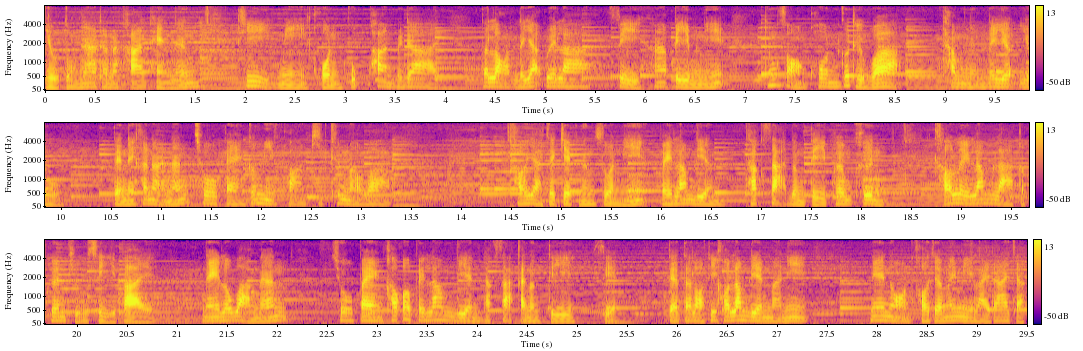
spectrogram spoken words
อยู่ตรงหน้าธนาคารแห่งหนึ่งที่มีคนพลุกพ่านไปได้ ตลอดระยะเวลา 4-5 ปีมานี้ ทั้งสองคนก็ถือว่าทำเงินได้เยอะอยู่ แต่ในขณะนั้นโชแปงก็มีความคิดขึ้นมาว่า เขาอยากจะเก็บเงินส่วนนี้ไปร่ำเรียนทักษะดนตรีเพิ่มขึ้น เขาเลยล่ำลากับเพื่อนผิวสีไป ในระหว่างนั้นโชแปงเขาก็ไปร่ำเรียนทักษะการดนตรีเสีย แต่ตลอดที่เขาร่ำเรียนมานี่ แน่นอนเขาจะไม่มีรายได้จาก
